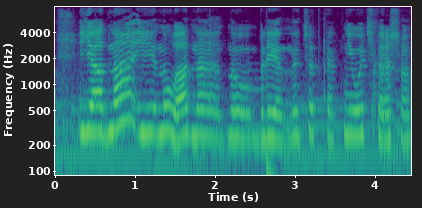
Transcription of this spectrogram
И я одна, и ну ладно, ну блин, ну что-то как не очень хорошо.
